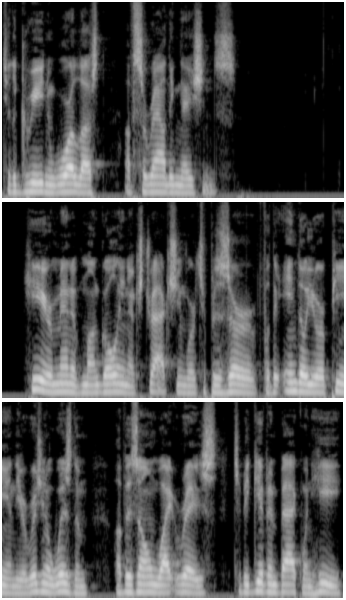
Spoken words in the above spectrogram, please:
to the greed and warlust of surrounding nations. Here, men of Mongolian extraction were to preserve for the Indo European the original wisdom of his own white race, to be given back when he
